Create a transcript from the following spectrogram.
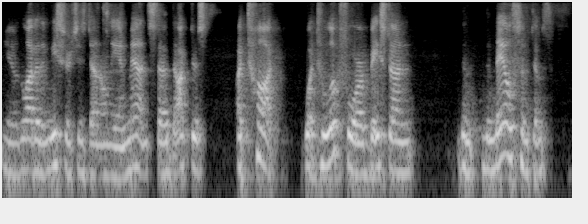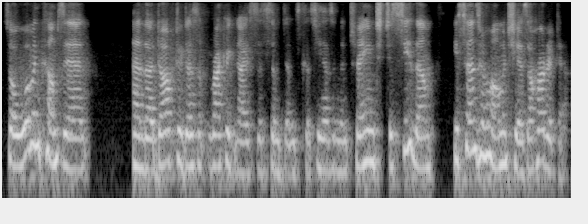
you know, a lot of the research is done only in men. So doctors are taught what to look for based on the, the male symptoms. So a woman comes in and the doctor doesn't recognize the symptoms because he hasn't been trained to see them. He sends her home and she has a heart attack.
